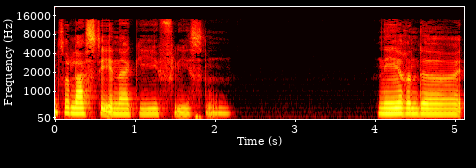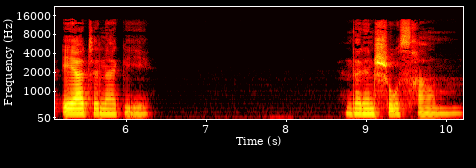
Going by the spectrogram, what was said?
Und so lass die Energie fließen. nährende Erdenergie in deinen Schoßraum.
